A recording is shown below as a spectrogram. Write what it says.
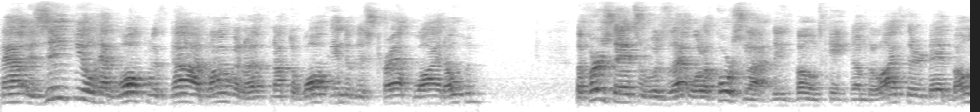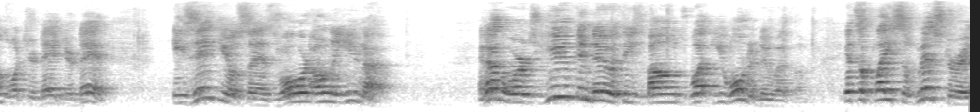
Now, Ezekiel had walked with God long enough not to walk into this trap wide open. The first answer was that, well, of course not. These bones can't come to life. They're dead bones. Once you're dead, you're dead. Ezekiel says, Lord, only you know. In other words, you can do with these bones what you want to do with them. It's a place of mystery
